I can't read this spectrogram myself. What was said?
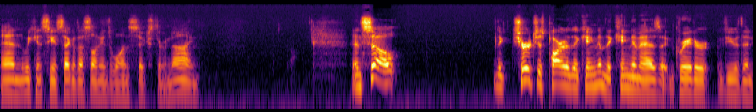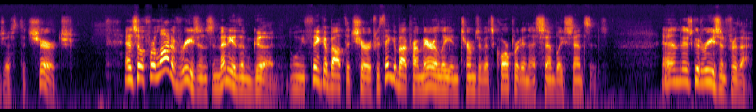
and we can see in 2 Thessalonians 1 6 through 9. And so, the church is part of the kingdom. The kingdom has a greater view than just the church. And so, for a lot of reasons, and many of them good, when we think about the church, we think about primarily in terms of its corporate and assembly senses. And there's good reason for that,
